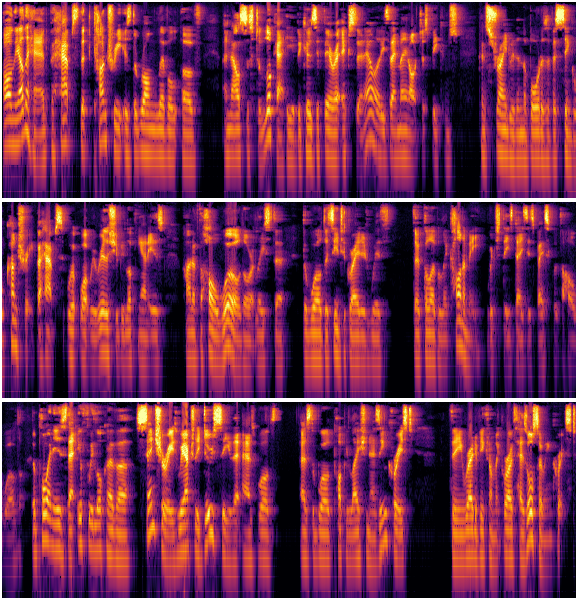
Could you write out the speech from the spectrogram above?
On the other hand, perhaps that country is the wrong level of analysis to look at here because if there are externalities, they may not just be cons- constrained within the borders of a single country. Perhaps what we really should be looking at is kind of the whole world, or at least the, the world that's integrated with the global economy, which these days is basically the whole world. The point is that if we look over centuries, we actually do see that as world as the world population has increased, the rate of economic growth has also increased.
